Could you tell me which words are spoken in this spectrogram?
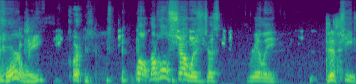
poorly? Well, the whole show was just really Just cheesy,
